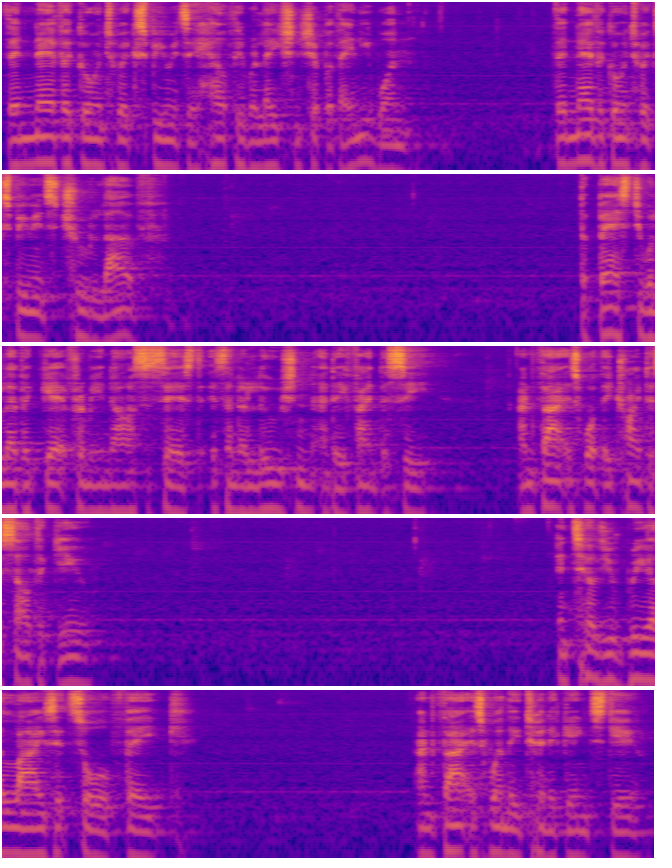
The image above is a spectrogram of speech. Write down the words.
They're never going to experience a healthy relationship with anyone. They're never going to experience true love. The best you will ever get from a narcissist is an illusion and a fantasy, and that is what they try to sell to you. Until you realize it's all fake. And that is when they turn against you.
